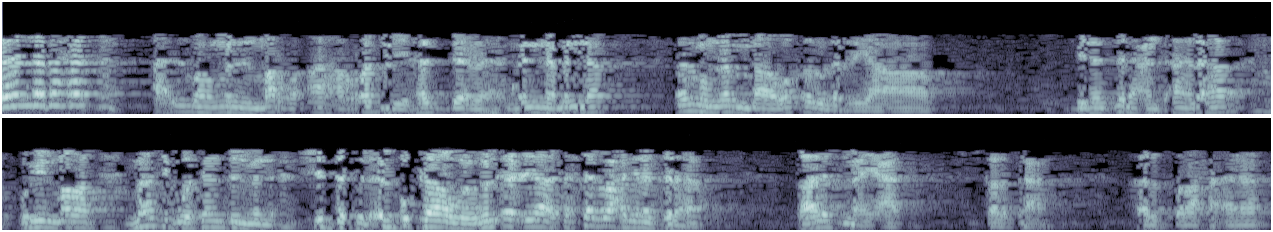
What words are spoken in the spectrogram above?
إلا بعد. المهم المرأة الرجل يهدى منا منا. المهم لما وصلوا للرياض بينزلها عند أهلها. وهي المرأة ما تقوى تنزل من شدة البكاء والإعياء. تحتاج واحد ينزلها. قالت معي عاد. قالت نعم قالت صراحة أنا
